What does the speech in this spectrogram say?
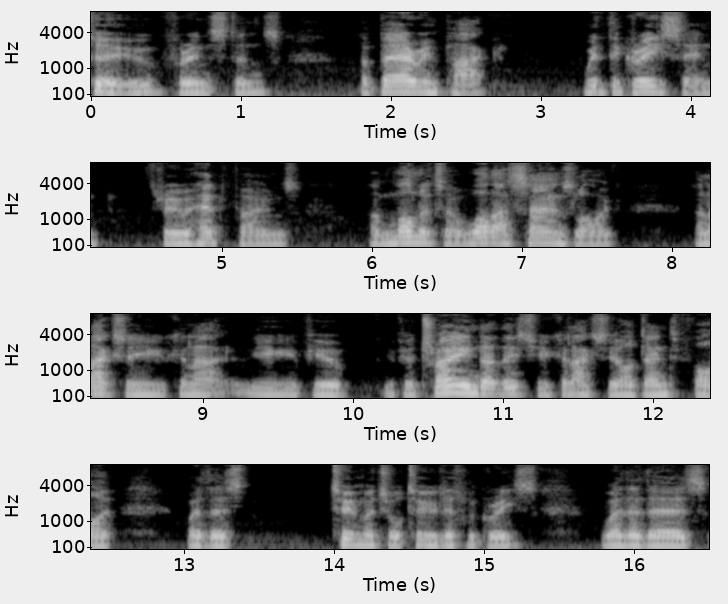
to, for instance, a bearing pack with the grease in through headphones and monitor what that sounds like. And actually, you can you, if you if you're trained at this, you can actually identify whether there's too much or too little grease, whether there's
